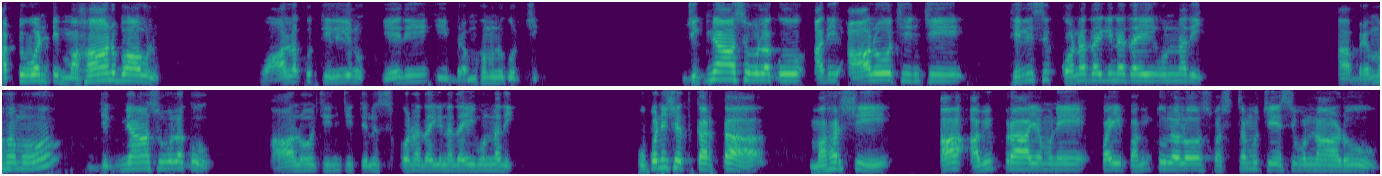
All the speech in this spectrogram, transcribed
అటువంటి మహానుభావులు వాళ్ళకు తెలియను ఏది ఈ బ్రహ్మమును గురించి. జిజ్ఞాసువులకు అది ఆలోచించి తెలిసి కొనదగినదై ఉన్నది. ఆ బ్రహ్మము జిజ్ఞాసువులకు ఆలోచించి తెలుసుకొనదగినదై ఉన్నది. ఉపనిషత్కర్త మహర్షి ఆ అభిప్రాయమునే పై పంక్తులలో స్పష్టము చేసి ఉన్నాడు.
